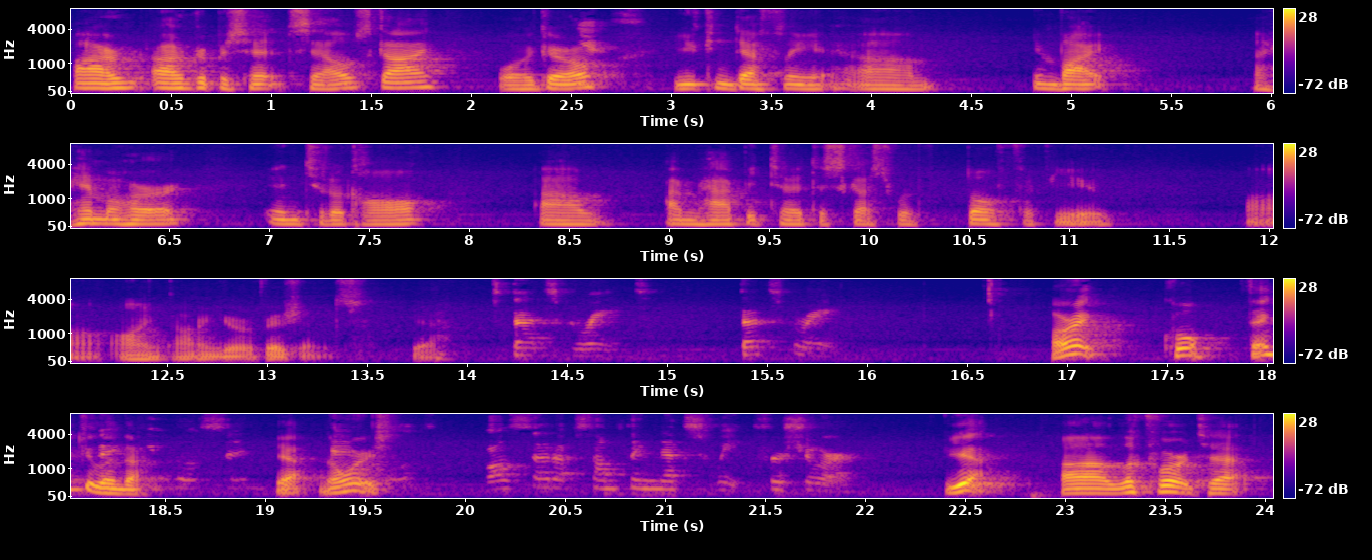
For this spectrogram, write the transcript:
hundred percent sales guy or girl, Yes. you can definitely um, invite him or her into the call. Uh, I'm happy to discuss with both of you uh, on on your visions. Yeah. That's great. That's great. All right. Cool. Thank you, Linda. You, Yeah. No And worries. I'll set up something next week for sure. Yeah. Uh, look forward to that.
